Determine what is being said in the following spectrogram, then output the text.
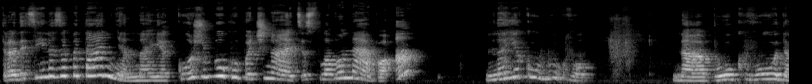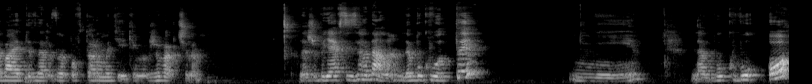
традиційне запитання: на яку ж букву починається слово небо? А? На яку букву? На букву. Давайте зараз ми повторимо ті, які ми вже вивчили. Але щоб я всі згадала. На букву Т? Ні. На букву О?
